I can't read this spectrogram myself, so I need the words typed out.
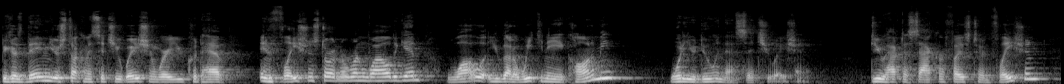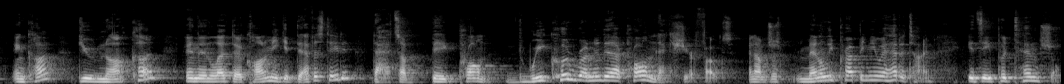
because then you're stuck in a situation where you could have inflation starting to run wild again while you got a weakening economy, what do you do in that situation? Do you have to sacrifice to inflation and cut? Do you not cut and then let the economy get devastated? That's a big problem. We could run into that problem next year, folks. And I'm just mentally prepping you ahead of time. It's a potential,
